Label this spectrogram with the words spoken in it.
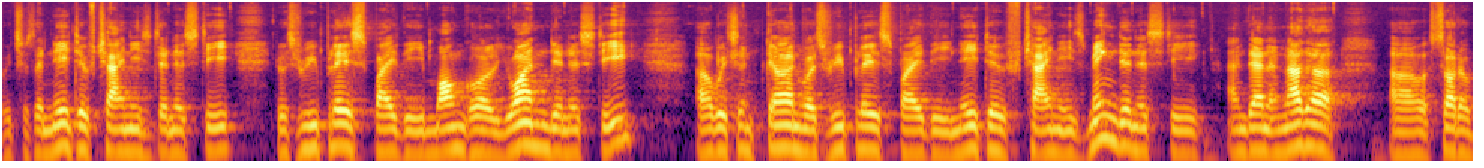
which was a native Chinese dynasty. It was replaced by the Mongol Yuan dynasty, uh, which in turn was replaced by the native Chinese Ming dynasty, and then another uh, sort of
